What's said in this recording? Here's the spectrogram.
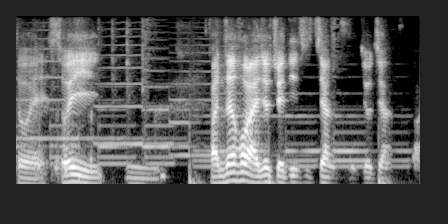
对，所以嗯，反正后来就决定是这样子，就这样子吧。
